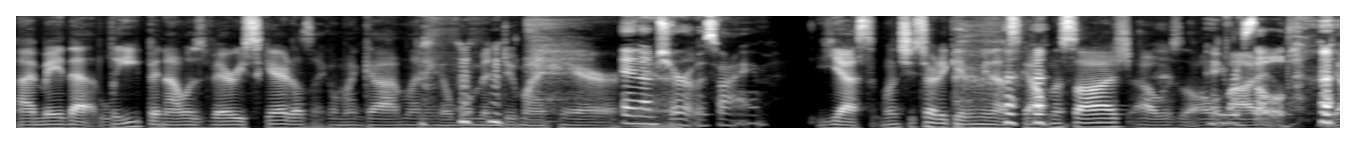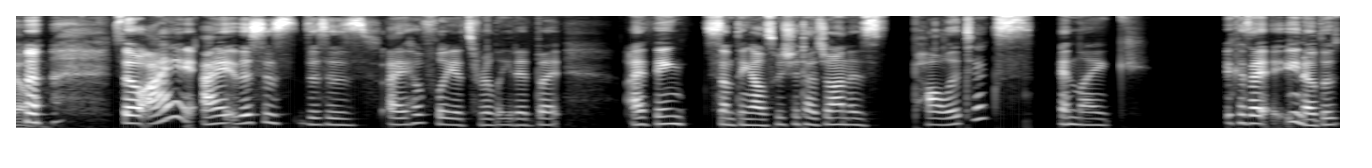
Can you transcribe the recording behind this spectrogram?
I made that leap and I was very scared. I was like, "Oh my god, I'm letting a woman do my hair." And I'm sure it was fine. Yes, when she started giving me that scalp massage, I was all you about sold. it. Yep. so I, I, this is, this is, I hopefully it's related, but I think something else we should touch on is politics and like, because I, you know, the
